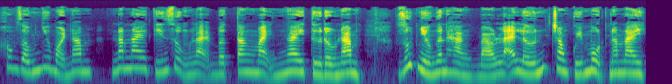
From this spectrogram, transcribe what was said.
Không giống như mọi năm, năm nay tín dụng lại bật tăng mạnh ngay từ đầu năm, giúp nhiều ngân hàng báo lãi lớn trong quý 1 năm nay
